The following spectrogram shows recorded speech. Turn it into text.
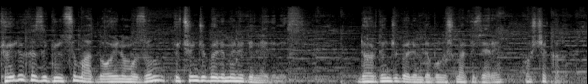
Köylü Kızı Gülsüm adlı oyunumuzun 3. bölümünü dinlediniz. 4. bölümde buluşmak üzere, hoşçakalın.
